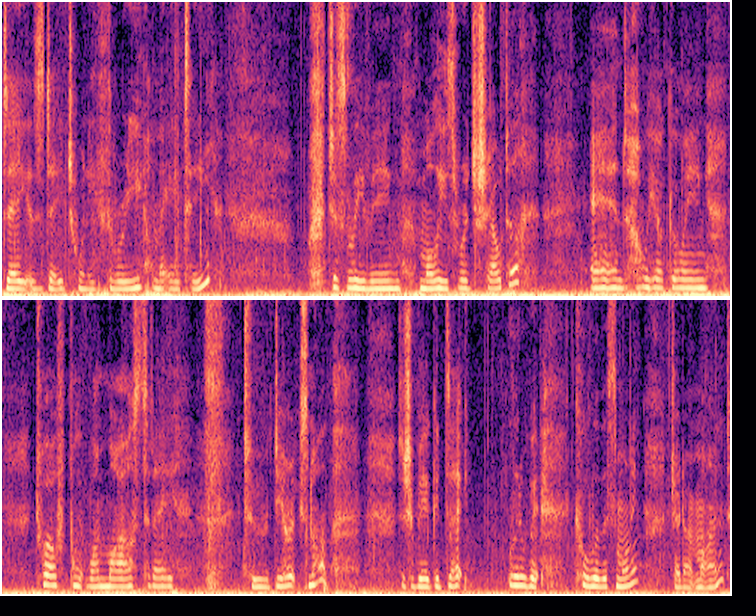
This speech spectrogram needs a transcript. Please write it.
Today is day 23 on the AT. Just leaving Mollies Ridge Shelter and we are going 12.1 miles today to Derrick's Knob. So it should be a good day. A little bit cooler this morning, which I don't mind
